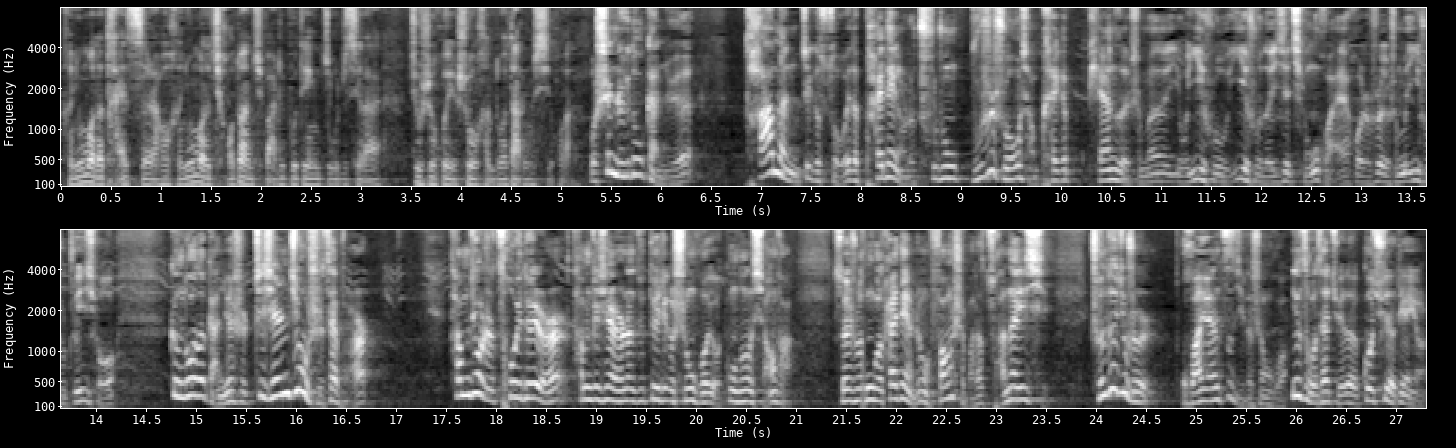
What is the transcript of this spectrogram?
很幽默的台词，然后很幽默的桥段，去把这部电影组织起来，就是会受很多大众喜欢。我甚至于都感觉，他们这个所谓的拍电影的初衷，不是说我想拍个片子，什么有艺术艺术的一些情怀，或者说有什么艺术追求，更多的感觉是这些人就是在玩儿，他们就是凑一堆人，他们这些人呢就对这个生活有共同的想法，所以说通过拍电影这种方式把它攒在一起，纯粹就是。还原自己的生活，因此我才觉得过去的电影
